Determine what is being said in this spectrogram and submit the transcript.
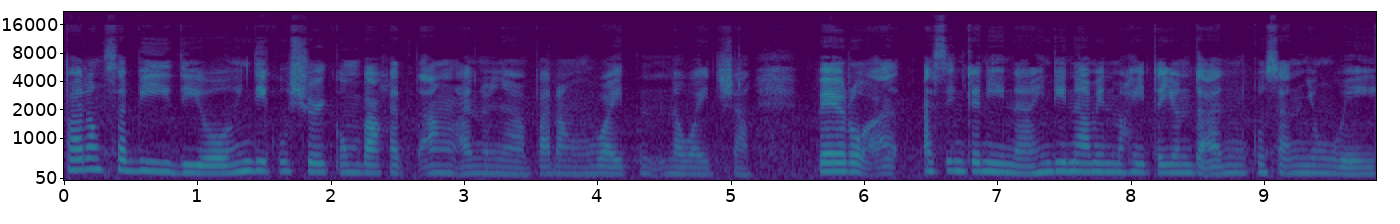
parang sa video, hindi ko sure kung bakit ang ano niya, parang white na white siya. Pero as in kanina, hindi namin makita yung daan kung saan yung way.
